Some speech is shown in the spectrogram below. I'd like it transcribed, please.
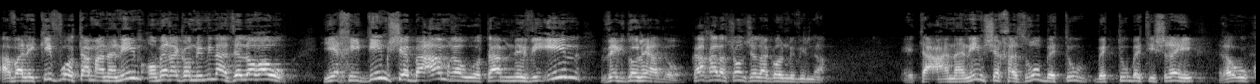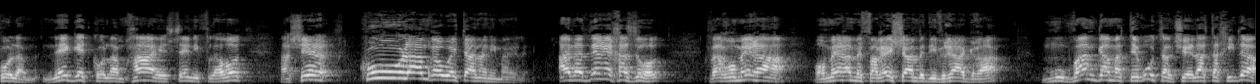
אבל הקיפו אותם עננים, אומר הגאון מווילנה, זה לא ראו. יחידים שבעם ראו אותם, נביאים וגדולי הדור. ככה הלשון של הגאון מווילנה. את העננים שחזרו בט"ו בתשרי ראו כל עם. נגד כל עמך אעשה נפלאות, אשר כולם ראו את העננים האלה. על הדרך הזאת, כבר אומר, אומר המפרש שם בדברי הגר"א, מובן גם התירוץ על שאלת החידה.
